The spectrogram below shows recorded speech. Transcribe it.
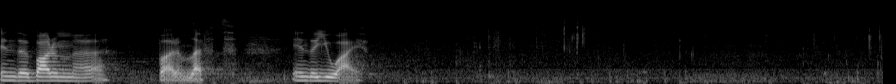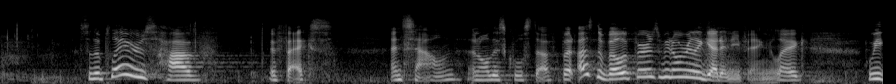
in the bottom, uh, bottom left in the UI. So the players have effects and sound and all this cool stuff, but us developers, we don't really get anything. Like, we,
